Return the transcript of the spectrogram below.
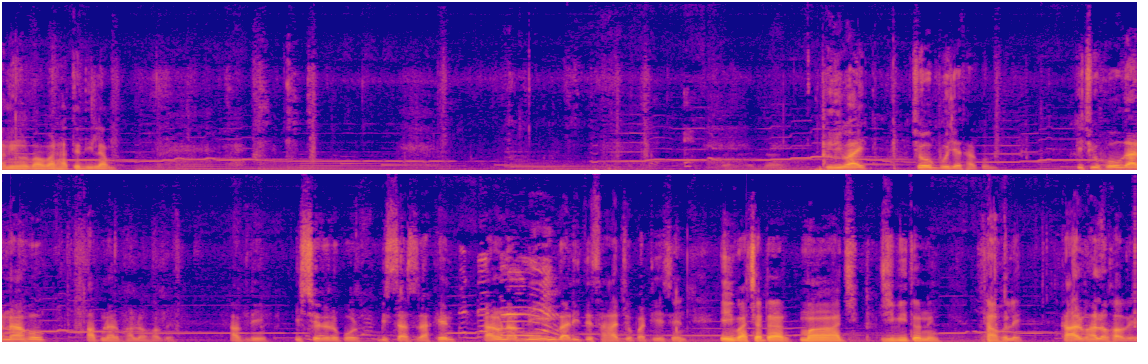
আমি ওর বাবার হাতে দিলাম। দিদি ভাই চোখ বুঝে থাকুন। কিছু হোক আর না হোক, আপনার ভালো হবে। আপনি ঈশ্বরের ওপর বিশ্বাস রাখেন কারণ আপনি এই বাড়িতে সাহায্য পাঠিয়েছেন। এই বাচ্চাটার মা আজ জীবিত নেই। তাহলে কার ভালো হবে?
